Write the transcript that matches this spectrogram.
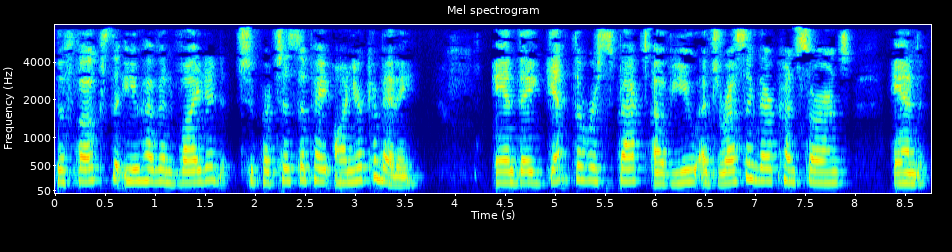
the folks that you have invited to participate on your committee and they get the respect of you addressing their concerns and,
